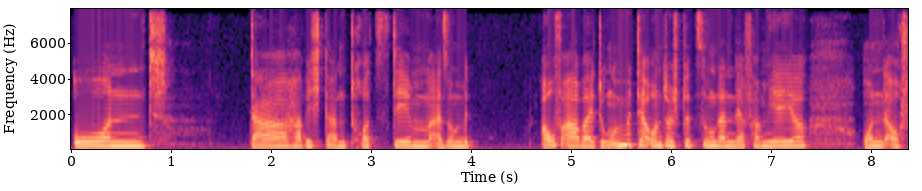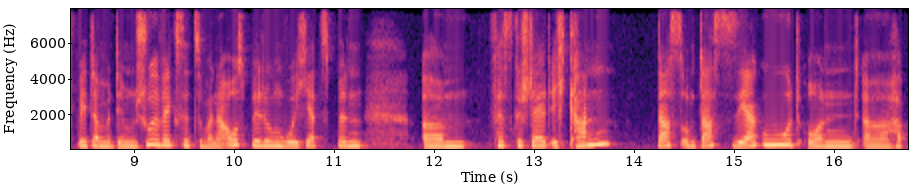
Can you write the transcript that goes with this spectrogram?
Und da habe ich dann trotzdem, also mit Aufarbeitung und mit der Unterstützung dann der Familie und auch später mit dem Schulwechsel zu meiner Ausbildung, wo ich jetzt bin, ähm, festgestellt, ich kann das und das sehr gut und äh, habe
